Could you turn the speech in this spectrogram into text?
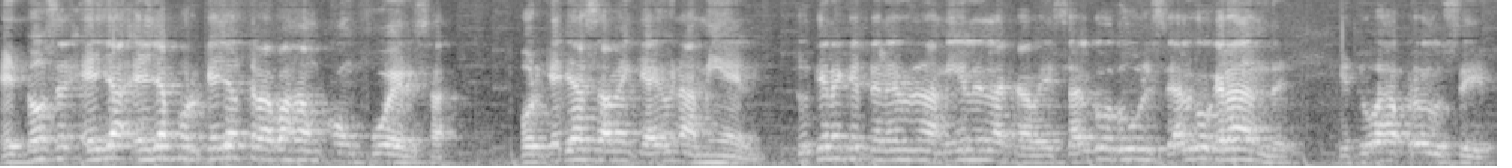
Entonces, ella, ella, porque ellas trabajan con fuerza, porque ellas saben que hay una miel. Tú tienes que tener una miel en la cabeza, algo dulce, algo grande que tú vas a producir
